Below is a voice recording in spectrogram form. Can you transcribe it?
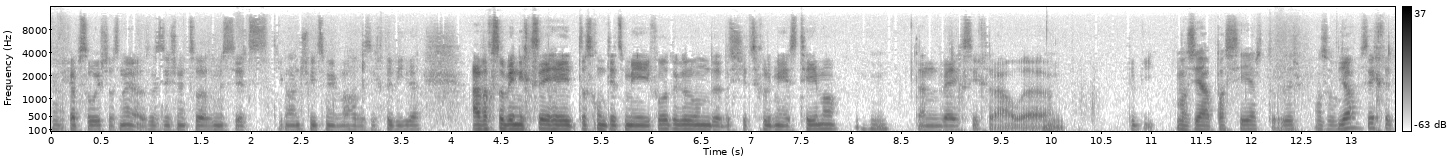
Ja. Ich glaube, so ist das nicht. Also es ist nicht so, als müsste jetzt die ganze Schweiz mitmachen, dass ich dabei wäre. Einfach so, wenn ich sehe, hey, das kommt jetzt mehr in den Vordergrund, das ist jetzt ein bisschen mehr ein Thema, Mhm. dann wäre ich sicher auch äh, Mhm. Dabei. Was ja auch passiert, oder? Also, Ja, sicher. Im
